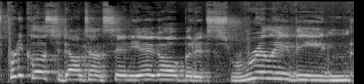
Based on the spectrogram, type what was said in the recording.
it's pretty close to downtown San Diego, but it's really the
